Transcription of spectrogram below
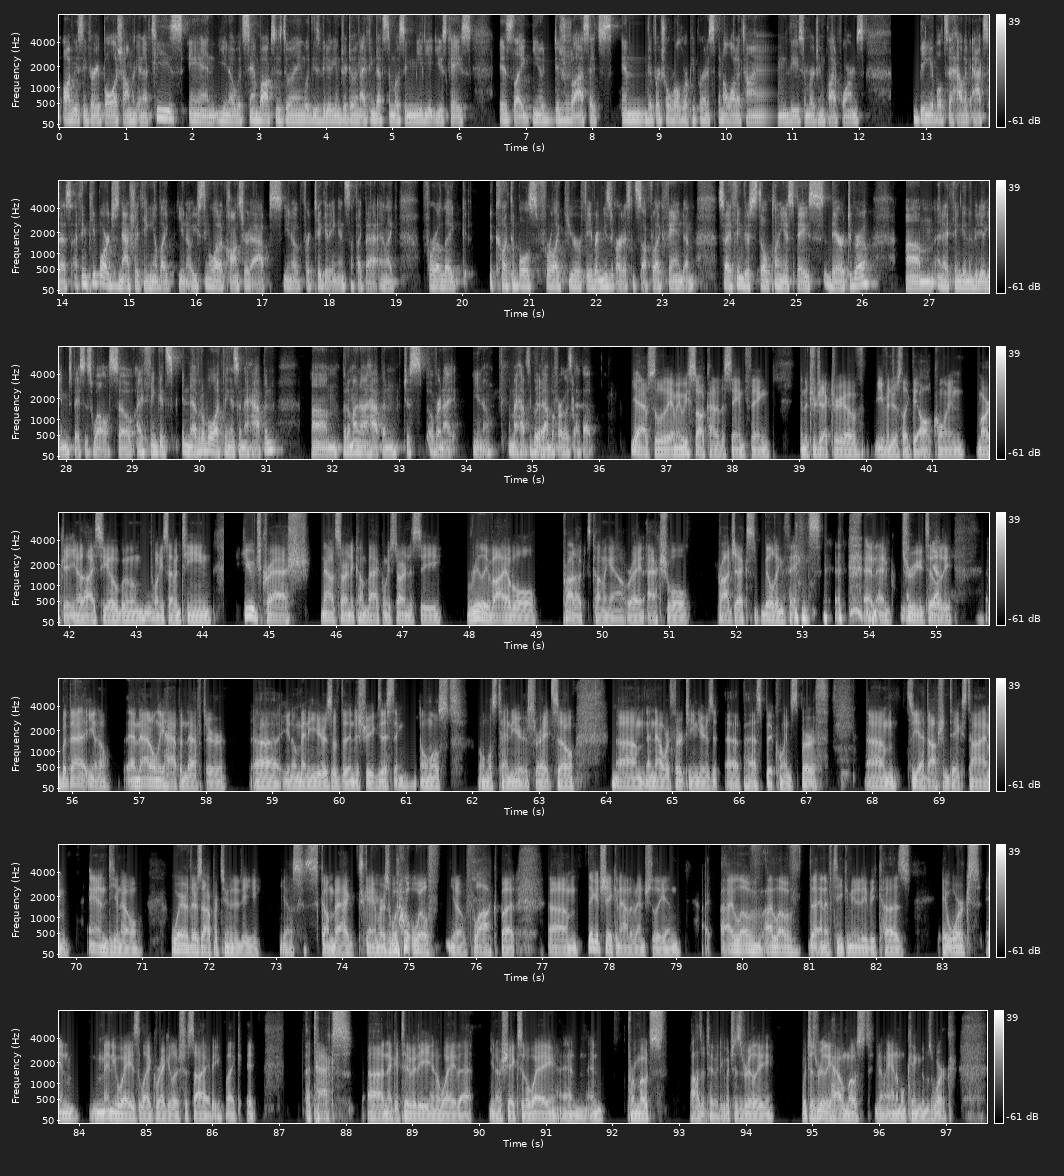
obviously very bullish on like NFTs and you know what Sandbox is doing, what these video games are doing. I think that's the most immediate use case is like you know digital assets in the virtual world where people are going to spend a lot of time these emerging platforms being able to have like access. I think people are just naturally thinking of like, you know, you've seen a lot of concert apps, you know, for ticketing and stuff like that. And like for like collectibles for like your favorite music artists and stuff for like fandom. So I think there's still plenty of space there to grow. Um, and I think in the video game space as well. So I think it's inevitable. I think it's going to happen. Um, but it might not happen just overnight. You know, it might have to go yeah. down before it goes back up. Yeah, absolutely. I mean, we saw kind of the same thing in the trajectory of even just like the altcoin market, you know, the ICO boom, mm-hmm. 2017, huge crash. Now it's starting to come back and we're starting to see really viable products coming out, right? Actual projects building things and and true utility. Yeah. But that, you know, and that only happened after uh, you know, many years of the industry existing, almost almost 10 years, right? So mm-hmm. um, and now we're 13 years uh, past Bitcoin's birth. Um, so yeah, adoption takes time, and you know, where there's opportunity, you know, scumbag scammers will, will you know, flock, but um, they get shaken out eventually. And I, I love, I love the NFT community because it works in many ways like regular society. Like it attacks uh, negativity in a way that, you know, shakes it away and, and promotes positivity, which is really which is really how most you know animal kingdoms work.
